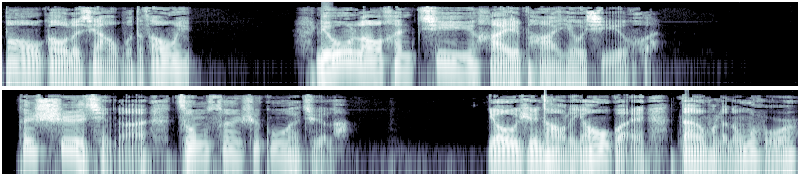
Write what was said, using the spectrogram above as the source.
报告了下午的遭遇。刘老汉既害怕又喜欢，但事情啊，总算是过去了。由于闹了妖怪，耽误了农活，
